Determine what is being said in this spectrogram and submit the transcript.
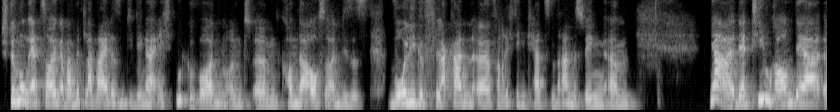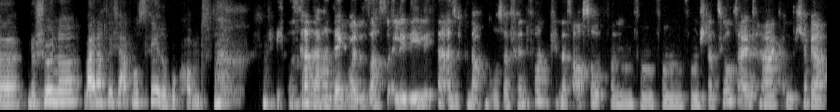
Stimmung erzeugen. Aber mittlerweile sind die Dinger echt gut geworden und ähm, kommen da auch so an dieses wohlige Flackern äh, von richtigen Kerzen dran. Deswegen ähm, ja, der Teamraum, der äh, eine schöne weihnachtliche Atmosphäre bekommt. Ich muss gerade daran denken, weil du sagst so LED-Lichter. Also ich bin da auch ein großer Fan von, kenne das auch so vom, vom, vom, vom Stationsalltag. Und ich habe ja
